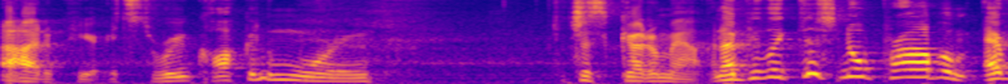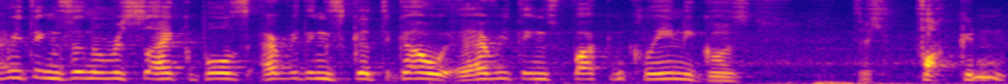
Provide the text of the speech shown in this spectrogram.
out of here! It's three o'clock in the morning." just get them out. And I'd be like, there's no problem. Everything's in the recyclables. Everything's good to go. Everything's fucking clean. He goes, there's fucking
